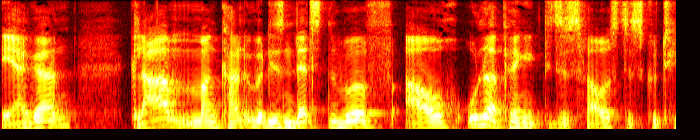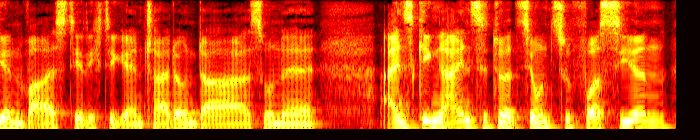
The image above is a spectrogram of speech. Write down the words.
ärgern. Klar, man kann über diesen letzten Wurf auch unabhängig dieses Fouls diskutieren, war es die richtige Entscheidung, da so eine 1 gegen 1 Situation zu forcieren,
